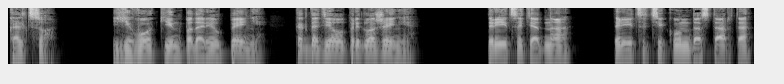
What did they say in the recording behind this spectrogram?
Кольцо. Его Кин подарил Пенни, когда делал предложение. Тридцать одна, 30 секунд до старта.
